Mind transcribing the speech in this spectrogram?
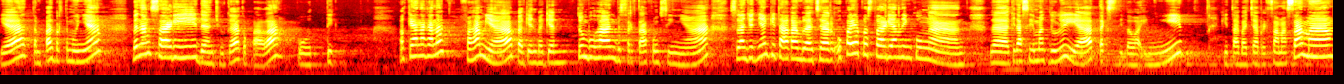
Ya, tempat bertemunya benang sari dan juga kepala putik. Oke anak-anak, paham ya bagian-bagian tumbuhan beserta fungsinya. Selanjutnya kita akan belajar upaya pelestarian lingkungan. Nah, kita simak dulu ya teks di bawah ini. Kita baca bersama-sama.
